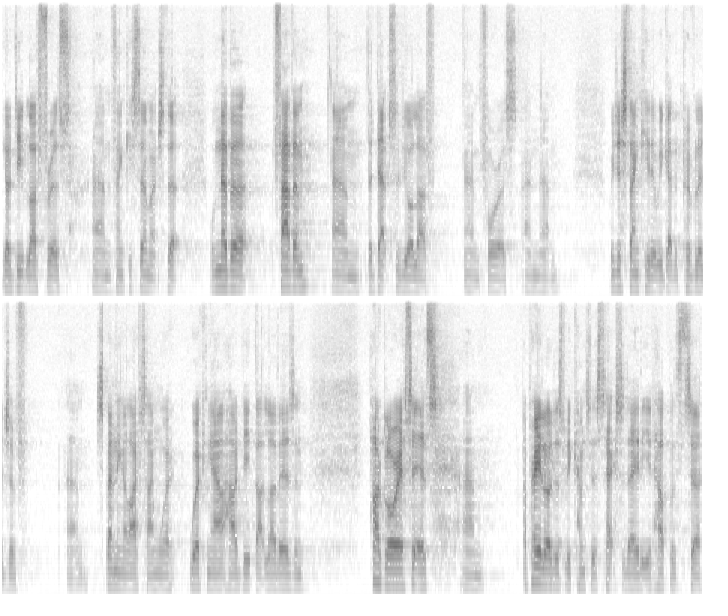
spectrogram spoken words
your deep love for us. Um, thank you so much that we'll never fathom um, the depths of your love um, for us. And um, we just thank you that we get the privilege of spending a lifetime work, working out how deep that love is and how glorious it is. Um, I pray, Lord, as we come to this text today, that you'd help us to,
